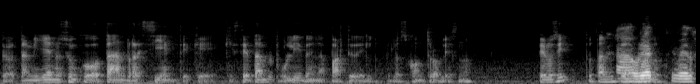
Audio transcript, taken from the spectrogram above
pero también ya no es un juego tan reciente que, esté tan pulido en la parte de, los controles, ¿no? Pero sí, totalmente. Ah, habría que ver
